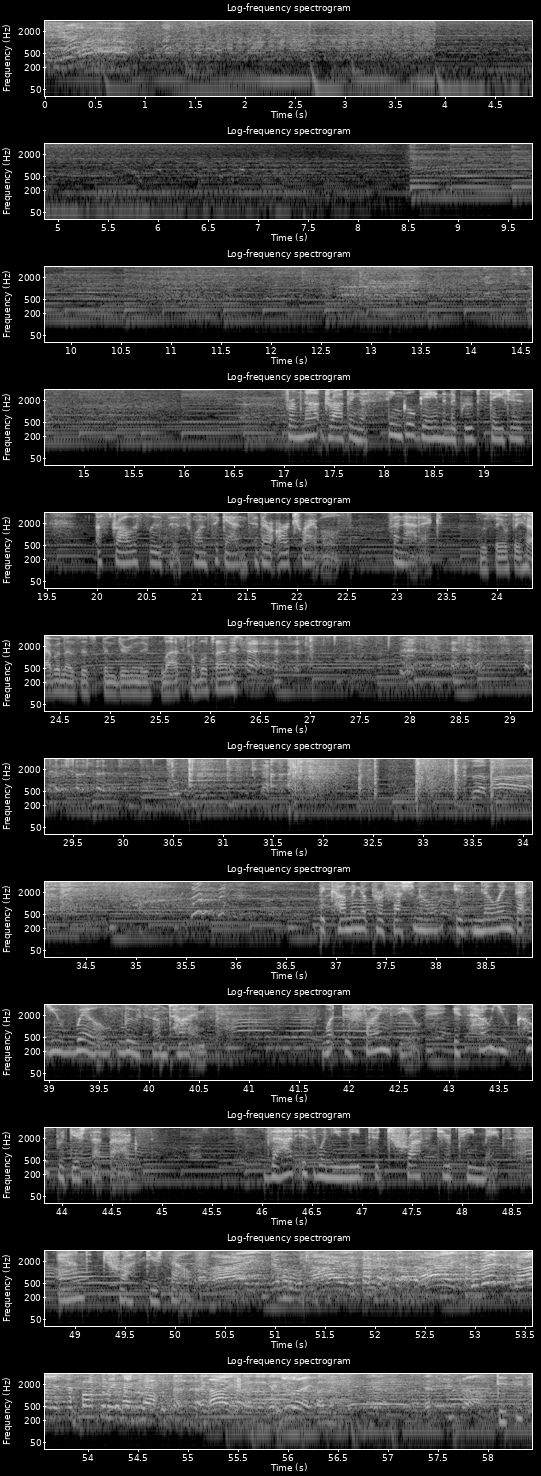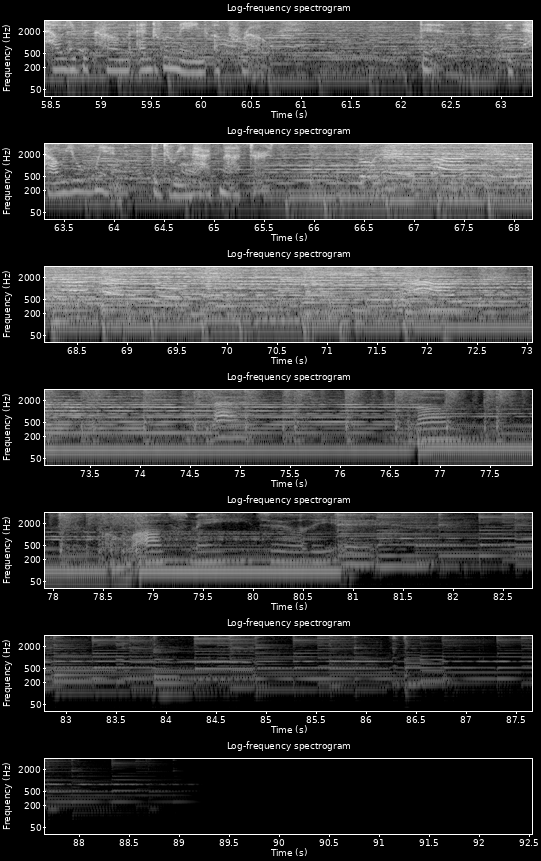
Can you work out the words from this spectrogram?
From not dropping a single game in the group stages, Astralis loses once again to their arch rivals, Fnatic. The same thing happened as it's been doing the last couple of times. Becoming a professional is knowing that you will lose sometimes. What defines you is how you cope with your setbacks. That is when you need to trust your teammates and trust yourself. This is how you become and remain a pro. This is how you'll win the DreamHack Masters. So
